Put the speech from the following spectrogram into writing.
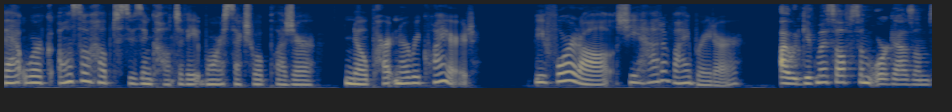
That work also helped Susan cultivate more sexual pleasure, no partner required. Before it all, she had a vibrator. I would give myself some orgasms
